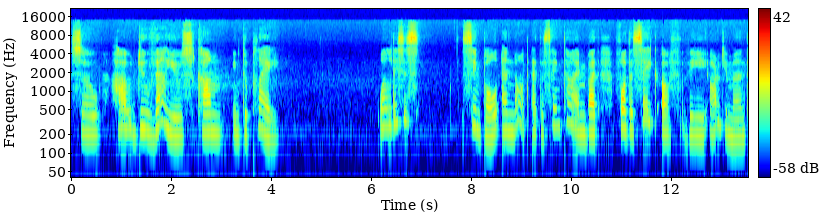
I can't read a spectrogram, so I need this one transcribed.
So, how do values come into play? Well, this is simple and not at the same time, but for the sake of the argument,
